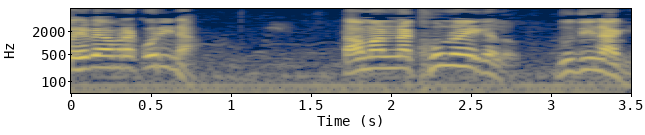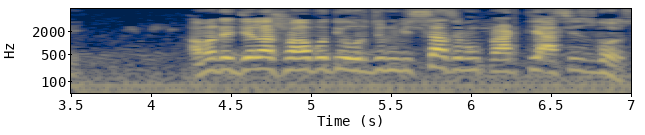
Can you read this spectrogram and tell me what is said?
ভেবে আমরা করি না। তামান্না খুন হয়ে গেল দুদিন আগে। আমাদের জেলা সভাপতি অর্জুন বিশ্বাস এবং প্রার্থী আশিস ঘোষ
